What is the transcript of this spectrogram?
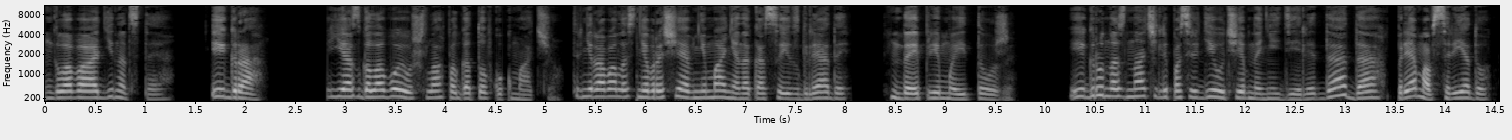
Глава одиннадцатая. Игра. Я с головой ушла в подготовку к матчу. Тренировалась, не обращая внимания на косые взгляды, да и прямые тоже. Игру назначили посреди учебной недели. Да-да, прямо в среду.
